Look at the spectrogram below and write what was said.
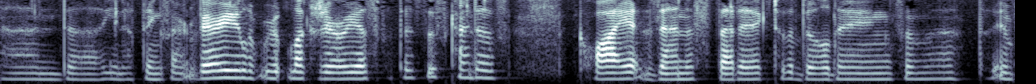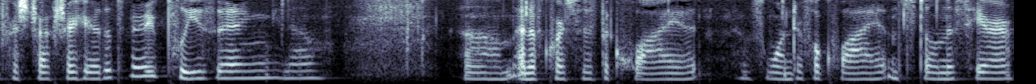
and, uh, you know, things aren't very luxurious, but there's this kind of quiet Zen aesthetic to the buildings and the, the infrastructure here that's very pleasing, you know. Um, and of course, there's the quiet, this wonderful quiet and stillness here.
